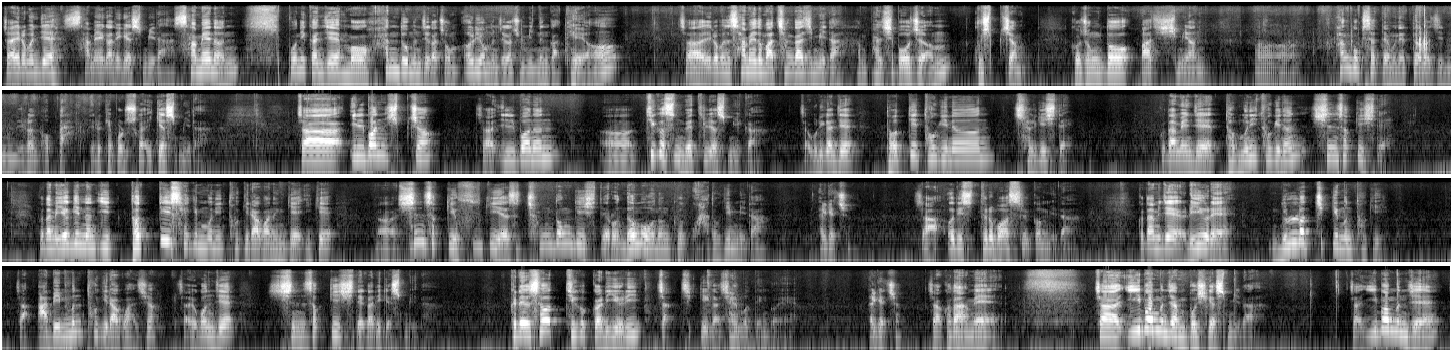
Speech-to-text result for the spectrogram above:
자, 여러분 이제 3회가 되겠습니다. 3회는 보니까 이제 뭐 한두 문제가 좀 어려운 문제가 좀 있는 것 같아요. 자, 여러분 3회도 마찬가지입니다. 한 85점, 90점 그 정도 맞으시면 어, 한국사 때문에 떨어지는 일은 없다. 이렇게 볼 수가 있겠습니다. 자, 1번 쉽죠? 자, 1번은 어, 티것은 왜 틀렸습니까? 자, 우리가 이제 더띠토기는 철기시대. 그 다음에 이제 더무니토기는 신석기시대. 그 다음에 여기 있는 이 덧띠 세기무늬토기라고 하는 게 이게 어, 신석기 후기에서 청동기 시대로 넘어오는 그 과도기입니다. 알겠죠? 자, 어디서 들어보았을 겁니다. 그 다음에 이제 리을에 눌러찍기 문토기. 자, 아빈문토기라고 하죠. 자, 요건 이제 신석기 시대가 되겠습니다. 그래서 디귿과 리을이 짝짓기가 잘못된 거예요. 알겠죠? 자, 그 다음에 자, 2번 문제 한번 보시겠습니다. 자, 2번 문제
